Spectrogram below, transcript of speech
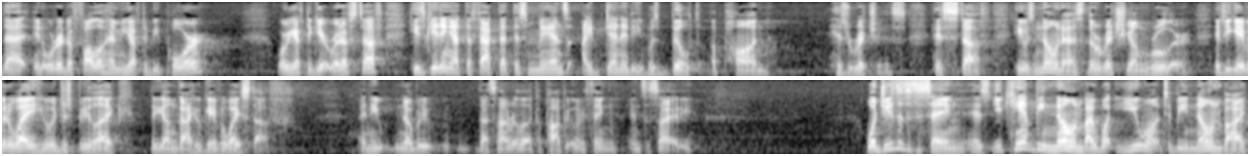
that in order to follow him, you have to be poor or you have to get rid of stuff. He's getting at the fact that this man's identity was built upon his riches, his stuff. He was known as the rich young ruler. If he gave it away, he would just be like the young guy who gave away stuff. And he nobody that's not really like a popular thing in society. What Jesus is saying is, you can't be known by what you want to be known by.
